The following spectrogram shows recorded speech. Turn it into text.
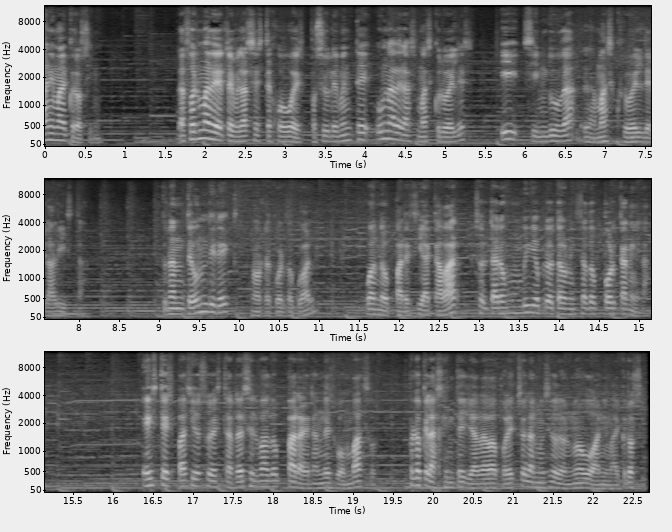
Animal Crossing la forma de revelarse este juego es posiblemente una de las más crueles y sin duda la más cruel de la lista. Durante un direct, no recuerdo cuál, cuando parecía acabar, soltaron un vídeo protagonizado por Canela. Este espacio suele estar reservado para grandes bombazos, por lo que la gente ya daba por hecho el anuncio del nuevo Animal Crossing,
